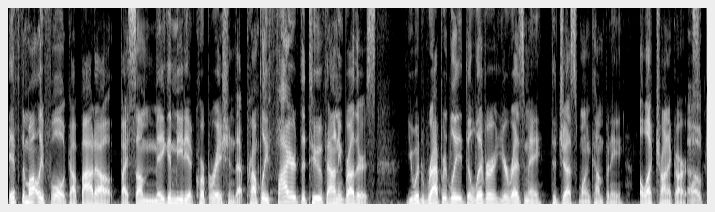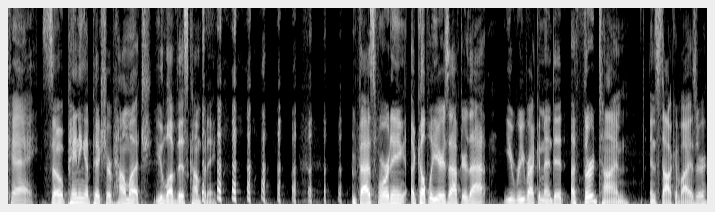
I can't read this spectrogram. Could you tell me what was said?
if the Motley Fool got bought out by some mega media corporation that promptly fired the two founding brothers, you would rapidly deliver your resume to just one company, Electronic Arts. Okay. So, painting a picture of how much you love this company. and fast forwarding a couple years after that, you re recommended a third time in Stock Advisor,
